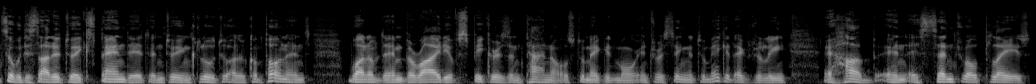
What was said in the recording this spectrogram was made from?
So we decided to expand it and to include two other components. One of them, variety of speakers and panels to make it more interesting and to make it actually a hub and a central place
